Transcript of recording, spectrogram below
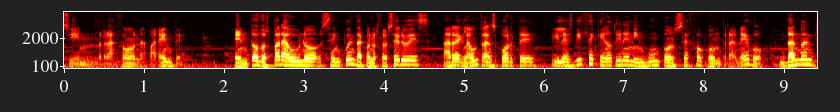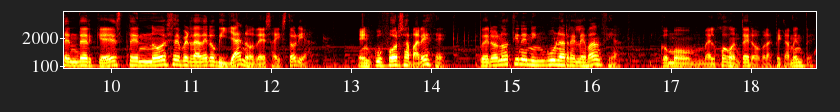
sin razón aparente. En Todos para Uno se encuentra con nuestros héroes, arregla un transporte y les dice que no tiene ningún consejo contra Nebo, dando a entender que este no es el verdadero villano de esa historia. En Q-Force aparece, pero no tiene ninguna relevancia, como el juego entero prácticamente.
